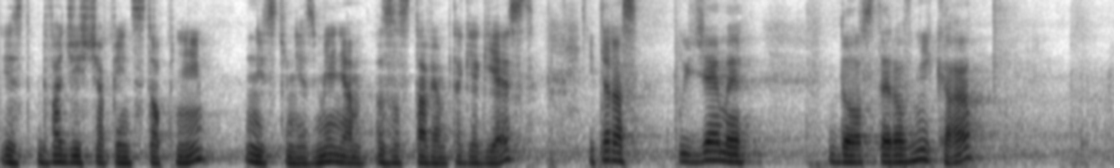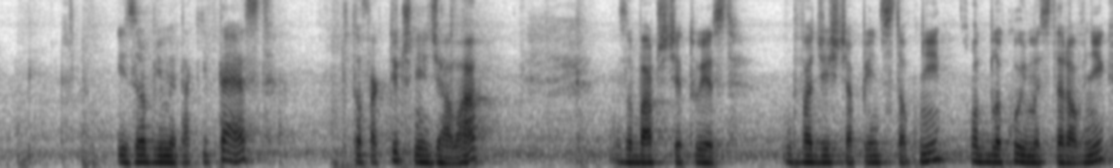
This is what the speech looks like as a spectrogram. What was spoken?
jest 25 stopni, nic tu nie zmieniam, zostawiam tak jak jest. I teraz pójdziemy do sterownika i zrobimy taki test, czy to faktycznie działa. Zobaczcie, tu jest 25 stopni. Odblokujmy sterownik.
